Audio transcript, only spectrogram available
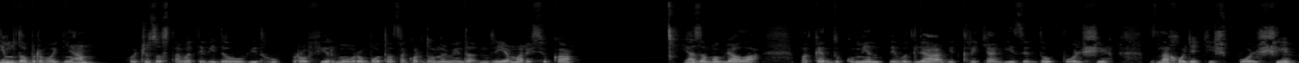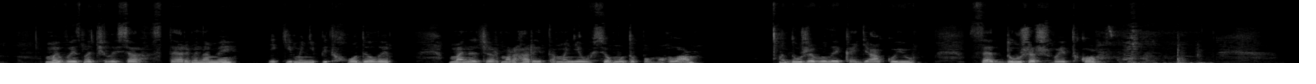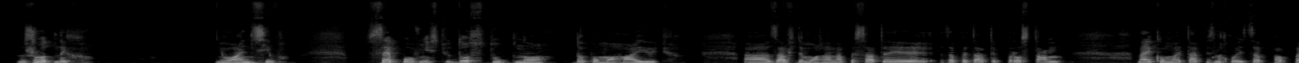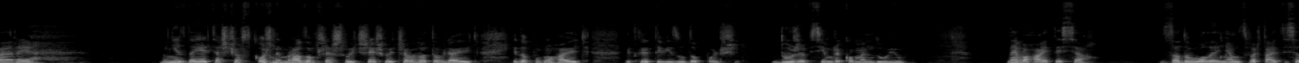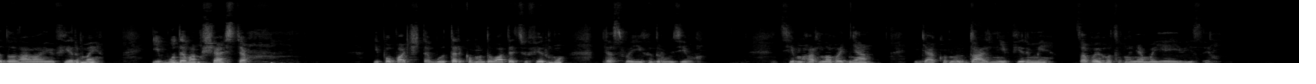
Всім доброго дня! Хочу заставити відео відгук про фірму Робота за кордоном від Андрія Марисюка. Я замовляла пакет документів для відкриття візи до Польщі. Знаходячись в Польщі, ми визначилися з термінами, які мені підходили. Менеджер Маргарита мені у всьому допомогла. Дуже велике дякую. Все дуже швидко. Жодних нюансів. Все повністю доступно, допомагають. Завжди можна написати, запитати про стан, на якому етапі знаходяться папери. Мені здається, що з кожним разом ще швидше і швидше виготовляють і допомагають відкрити візу до Польщі. Дуже всім рекомендую. Не вагайтеся, з задоволенням звертайтеся до даної фірми і буде вам щастя. І побачите, будете рекомендувати цю фірму для своїх друзів. Всім гарного дня і дякую даній фірмі за виготовлення моєї візи.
